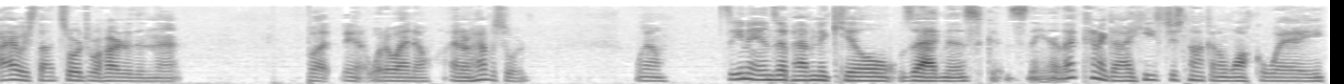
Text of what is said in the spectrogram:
I always thought swords were harder than that. But you know, what do I know? I don't have a sword. Well, Xena ends up having to kill Zagnus because you know that kind of guy. He's just not going to walk away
